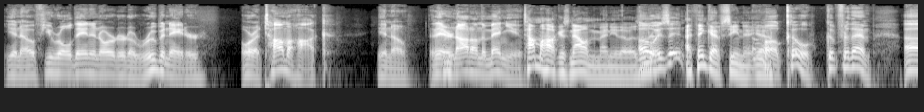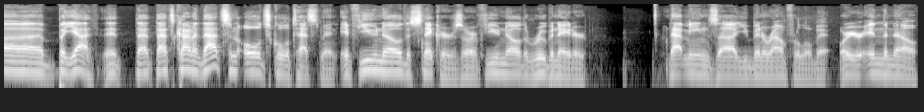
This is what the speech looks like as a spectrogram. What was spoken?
You know, if you rolled in and ordered a Rubinator or a Tomahawk, you know, they're not on the menu. Tomahawk is now on the menu, though. Isn't Oh, it? is it? I think I've seen it. Yeah. Oh, cool. Good for them. Uh, but yeah, it, that that's kind of that's an old school testament. If you know the Snickers or if you know the Rubinator, that means uh, you've been around for a little bit or you're in the know.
